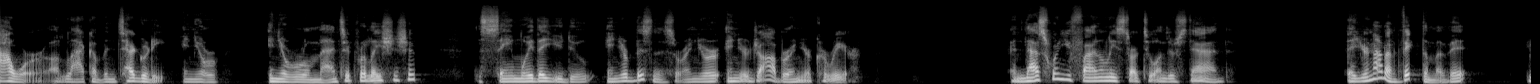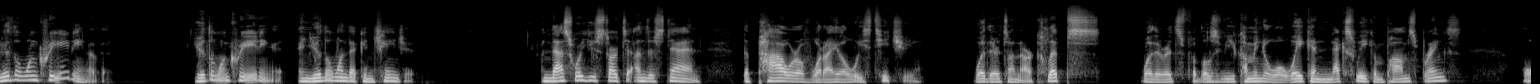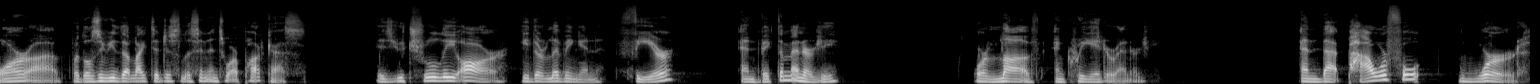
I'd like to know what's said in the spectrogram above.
power, a lack of integrity in your in your romantic relationship, the same way that you do in your business or in your in your job or in your career. And that's when you finally start to understand that you're not a victim of it, you're the one creating of it. You're the one creating it and you're the one that can change it. And that's where you start to understand the power of what I always teach you, whether it's on our clips, whether it's for those of you coming to Awaken next week in Palm Springs, or uh, for those of you that like to just listen into our podcasts, is you truly are either living in fear and victim energy or love and creator energy. And that powerful word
